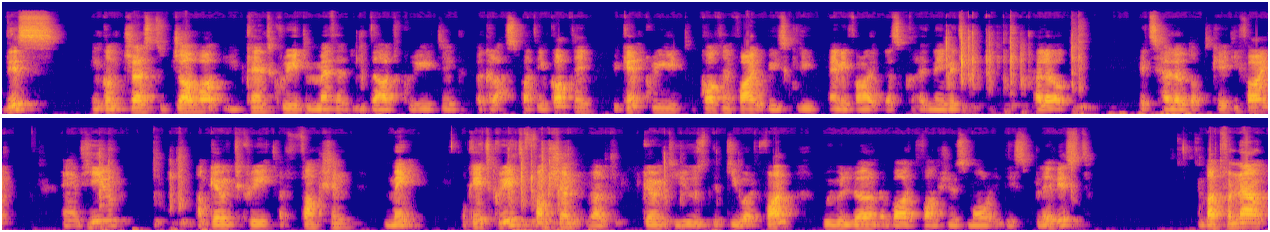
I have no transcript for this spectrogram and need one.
this, in contrast to Java, you can't create a method without creating a class. But in Kotlin, you can create a Kotlin file, basically any file. Let's name it hello. It's hello.kt file. And here, I'm going to create a function main. Okay, to create a function, we're going to use the keyword fun. We will learn about functions more in this playlist. But for now,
